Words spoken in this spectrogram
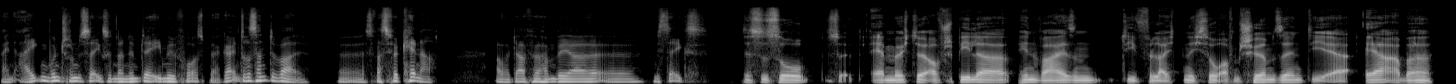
Ein Eigenwunsch von Mr. X und dann nimmt er Emil Forsberg. Ja, interessante Wahl. Äh, ist was für Kenner. Aber dafür haben wir ja äh, Mr. X. Das ist so, er möchte auf Spieler hinweisen, die vielleicht nicht so auf dem Schirm sind, die er, er aber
